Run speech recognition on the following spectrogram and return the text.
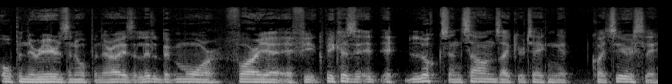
open their ears and open their eyes a little bit more for you if you because it, it looks and sounds like you're taking it quite seriously.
